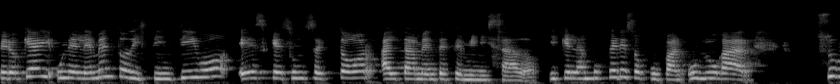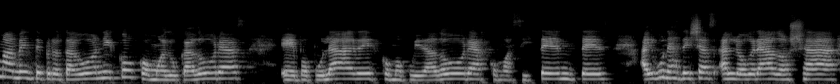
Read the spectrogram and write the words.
pero que hay un elemento distintivo es que es un sector altamente feminizado y que las mujeres ocupan un lugar sumamente protagónico como educadoras eh, populares, como cuidadoras, como asistentes. Algunas de ellas han logrado ya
